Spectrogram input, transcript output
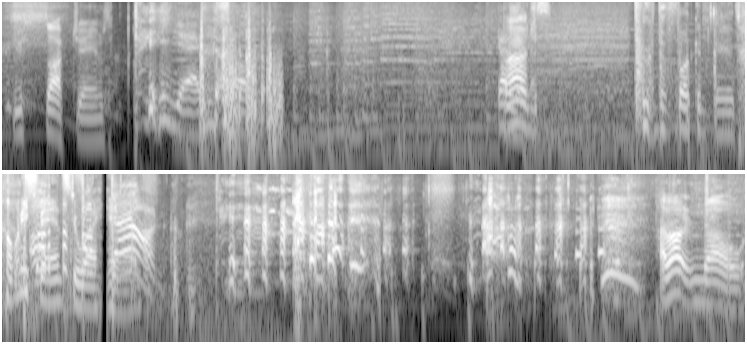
you suck, James. yeah, you suck. Gotta Ah, get just- Dude, the fucking fans. How many Slow fans do I fuck have? Down. How about no?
